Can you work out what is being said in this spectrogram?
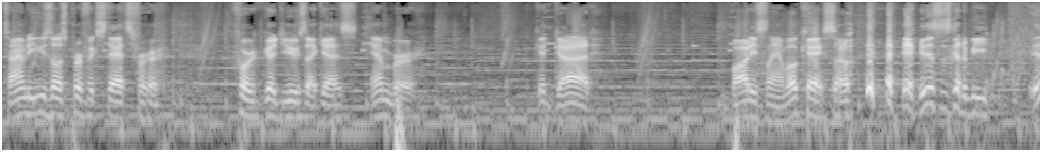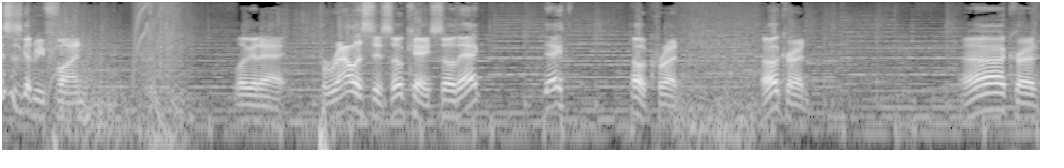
Time to use those perfect stats for, for good use, I guess. Ember. Good God. Body Slam. Okay, so this is to be this is to be fun. Look at that. Paralysis. Okay, so that... that oh, crud. Oh, crud. Oh, crud.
